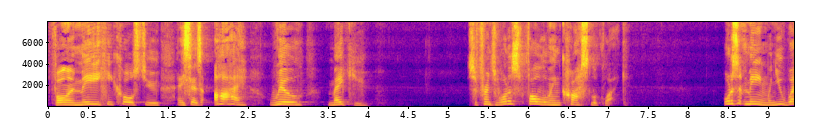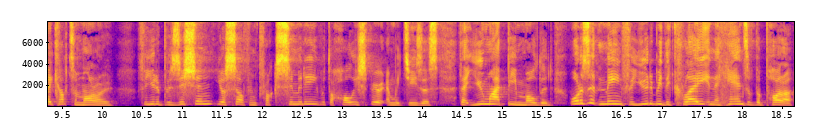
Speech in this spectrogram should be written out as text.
Follow me, he calls to you, and he says, I will make you. So, friends, what does following Christ look like? What does it mean when you wake up tomorrow for you to position yourself in proximity with the Holy Spirit and with Jesus that you might be molded? What does it mean for you to be the clay in the hands of the potter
